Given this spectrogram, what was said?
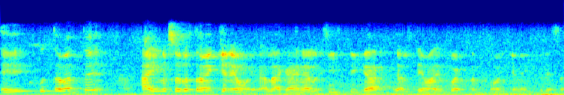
eh, justamente ahí nosotros también queremos ir a la cadena logística y al tema de puertos, como el que nos interesa.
